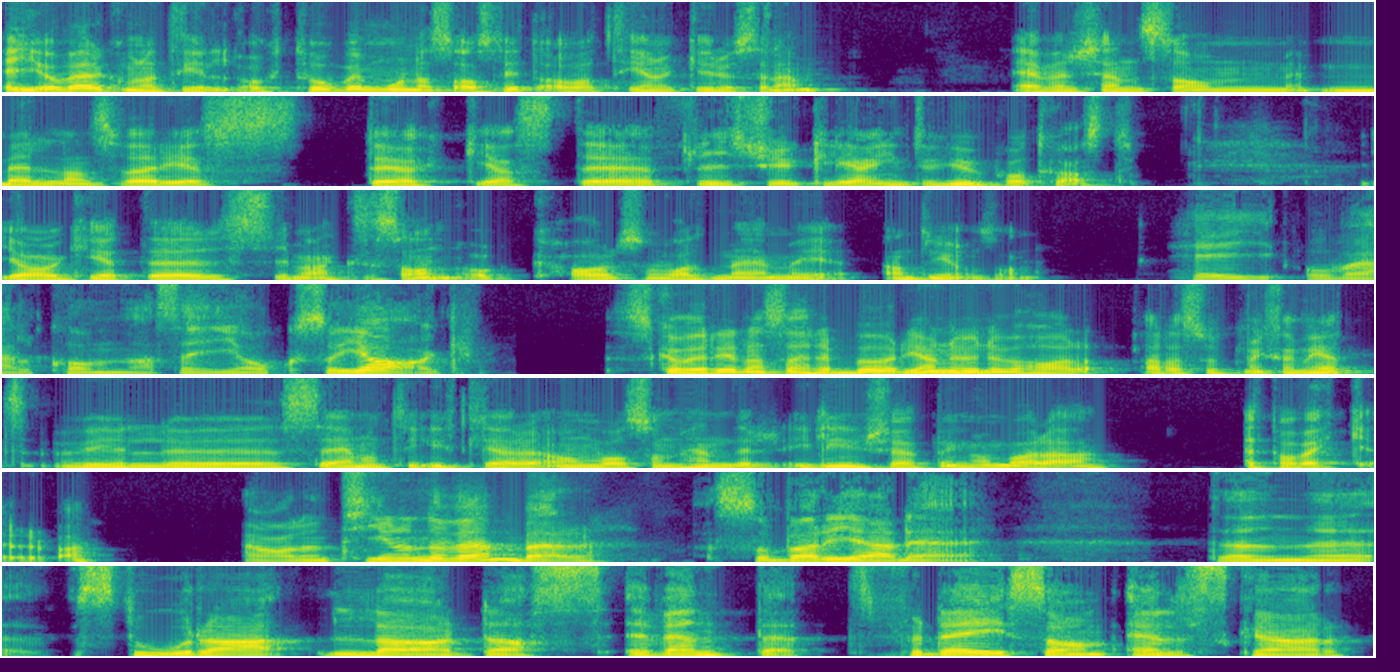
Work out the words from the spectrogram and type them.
Hej och välkomna till oktober månads avsnitt av Aten och Jerusalem. Även känd som Mellansveriges stökigaste frikyrkliga intervjupodcast. Jag heter Simon Axelsson och har som vanligt med mig Anton Jonsson. Hej och välkomna säger också jag. Ska vi redan så här i början nu när vi har allas uppmärksamhet, vill du säga någonting ytterligare om vad som händer i Linköping om bara ett par veckor? Va? Ja, den 10 november så börjar det. Den eh, stora lördagseventet för dig som älskar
